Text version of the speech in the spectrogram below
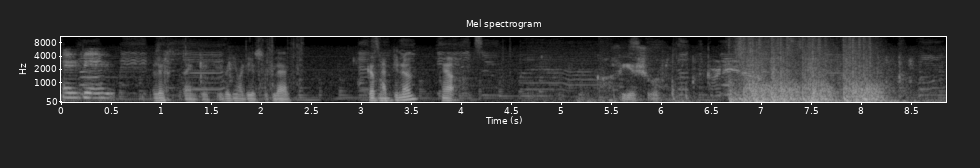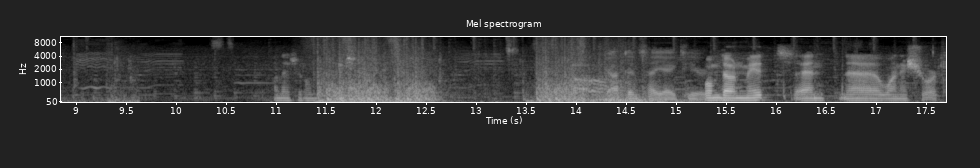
Hey. Ligt denk ik. Ik weet niet waar die is verlegd. Ik heb. Heb je hem? Ja. Ik ga vier short. Van deze. Ja, tenzij jij clear. Bomb down mid en eh, one is short.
